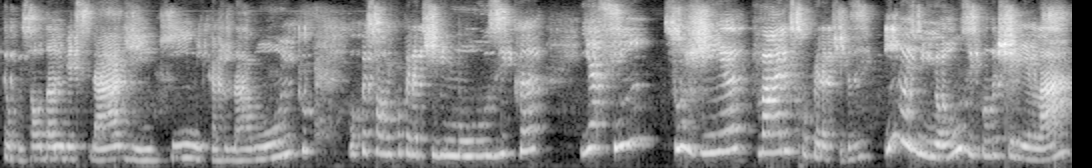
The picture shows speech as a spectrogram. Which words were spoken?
então, o pessoal da universidade em química ajudava muito, o pessoal da cooperativa em música, e assim surgia várias cooperativas. Em 2011, quando eu cheguei lá,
